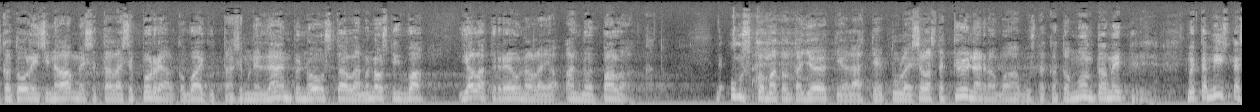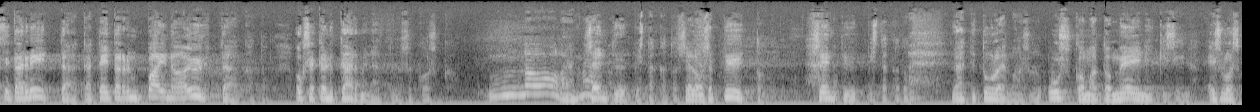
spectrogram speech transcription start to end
kato, olin siinä ammeessa tällaisen pore alkoi vaikuttaa, semmoinen lämpö nousi tällä. Mä nostin vaan jalat reunalla ja annoin palaa, kato. Ne uskomatonta jöötiä lähtee tulee, sellaista kyynärän vahvusta, kato, monta metriä. Mä että mistä sitä riittääkään, ei tarvinnut painaa yhtään, kato. Onko se käynyt käärmenäyttelyssä koskaan? No olen. Mä... Sen tyyppistä, kato, siellä on se pyyttoni. Sen tyyppistä, kato, lähti tulemaan. Se on uskomaton meininki siinä. Ei sulla olisi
